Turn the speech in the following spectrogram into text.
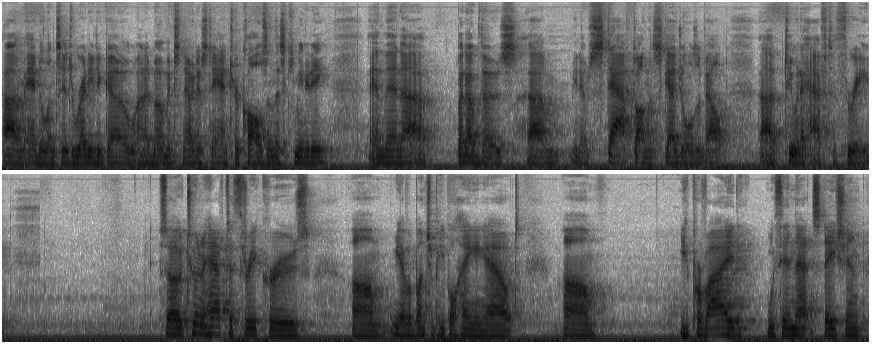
um, ambulances ready to go on a moment's notice to answer calls in this community. And then, uh, but of those, um, you know, staffed on the schedule is about uh, two and a half to three. So two and a half to three crews. Um, you have a bunch of people hanging out. Um, you provide within that station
